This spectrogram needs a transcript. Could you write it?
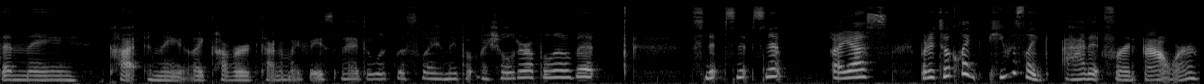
Then they cut and they like covered kind of my face and I had to look this way and they put my shoulder up a little bit. Snip, snip, snip, I guess. But it took like, he was like at it for an hour.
